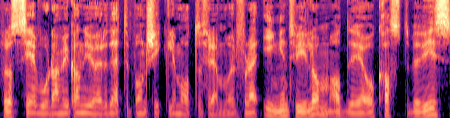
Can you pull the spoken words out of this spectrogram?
for å se hvordan vi kan gjøre dette på en skikkelig måte fremover. For det er ingen tvil om at det å kaste bevis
